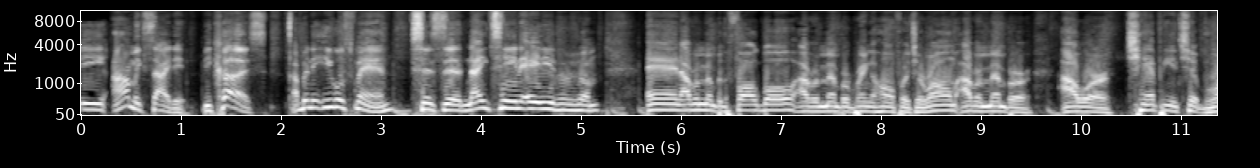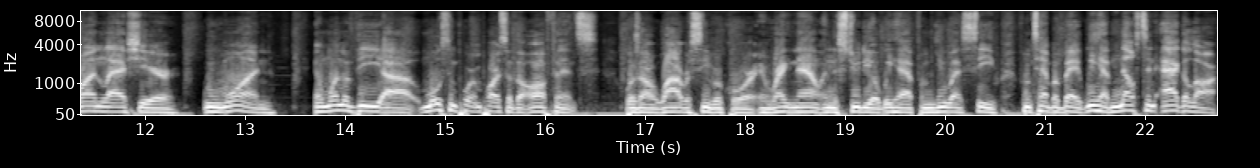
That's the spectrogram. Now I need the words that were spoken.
I'm excited because I've been an Eagles fan since the 1980s, and I remember the Fog Bowl. I remember bringing home for Jerome. I remember our championship run last year. We won, and one of the uh, most important parts of the offense was our wide receiver corps. And right now in the studio, we have from USC, from Tampa Bay, we have Nelson Agholor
